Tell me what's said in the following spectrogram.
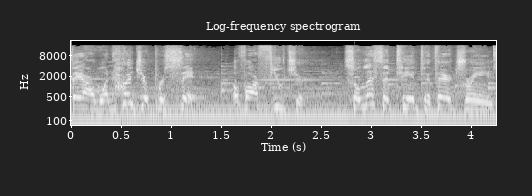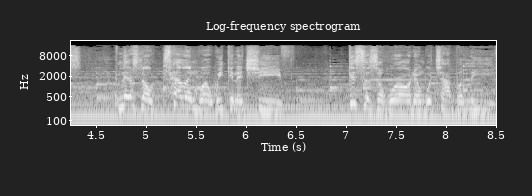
they are 100% of our future. So let's attend to their dreams, and there's no telling what we can achieve. This is a world in which I believe,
